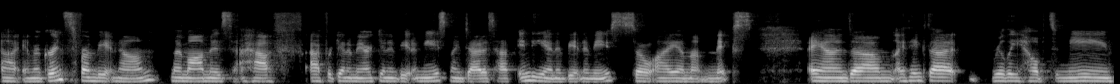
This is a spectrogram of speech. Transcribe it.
uh, immigrants from Vietnam. My mom is half African American and Vietnamese. My dad is half Indian and Vietnamese. So I am a mix. And um, I think that really helped me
